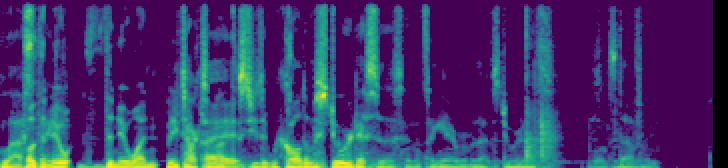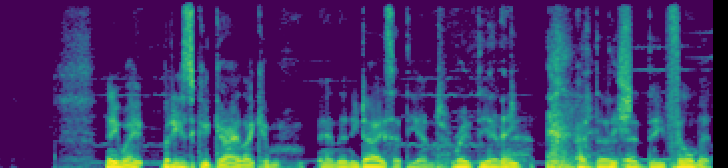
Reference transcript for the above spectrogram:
last. Oh, the thing. new the new one. But he talks about I- this. He's like, we called them stewardesses, and it's like, yeah, I remember that stewardess and stuff. And anyway, but he's a good guy, I like him. And then he dies at the end, right at the end. They, at the they sh- uh, they film it.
